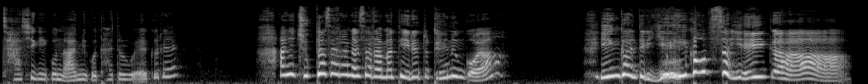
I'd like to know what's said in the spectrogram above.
자식이고 남이고 다들 왜 그래? 아니 죽다 살아난 사람한테 이래도 되는 거야? 인간들이 예의가 없어 예의가.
